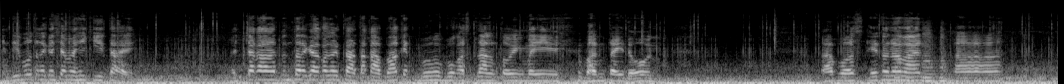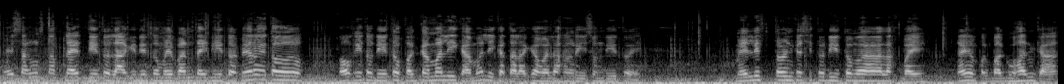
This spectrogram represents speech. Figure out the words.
hindi mo talaga siya makikita eh. At saka doon talaga ako nagtataka, bakit bumubukas lang tuwing may bantay doon. Tapos ito naman, ah, may isang stoplight dito, lagi dito may bantay dito. Pero ito, okay to dito, pagka mali ka, mali ka talaga, wala kang reason dito eh. May left turn kasi to dito mga kalakbay. Ngayon, pag baguhan ka,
